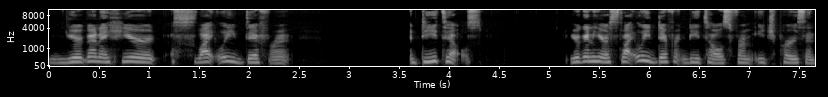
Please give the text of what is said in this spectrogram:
You're going to hear slightly different details you're going to hear slightly different details from each person.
